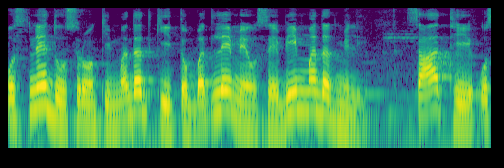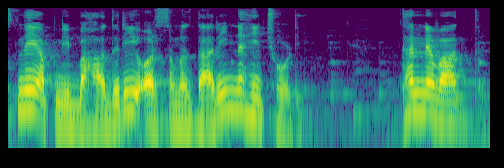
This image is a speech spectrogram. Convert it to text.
उसने दूसरों की मदद की तो बदले में उसे भी मदद मिली। साथ ही उसने अपनी बहादुरी और समझदारी नहीं छोड़ी। धन्यवाद।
